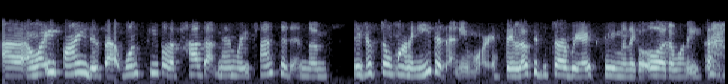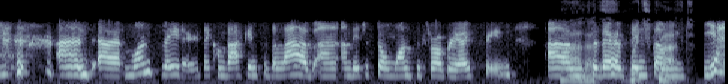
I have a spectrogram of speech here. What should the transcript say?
Uh, and what you find is that once people have had that memory planted in them, they just don't want to eat it anymore. They look at the strawberry ice cream and they go, oh, I don't want to eat that. and uh, months later, they come back into the lab and, and they just don't want the strawberry ice cream. Um, ah, so there have been witchcraft. some, yeah,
